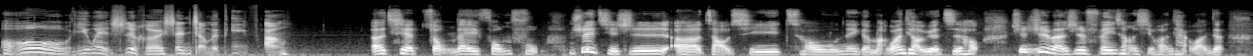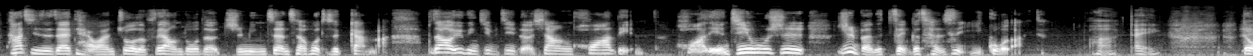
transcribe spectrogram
哦，因为适合生长的地方，而且种类丰富。所以其实呃，早期从那个马关条约之后，其实日本是非常喜欢台湾的。他其实在台湾做了非常多的殖民政策，或者是干嘛？不知道玉萍记不记得，像花莲。花莲几乎是日本的整个城市移过来的，啊，对。对，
